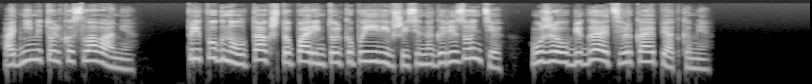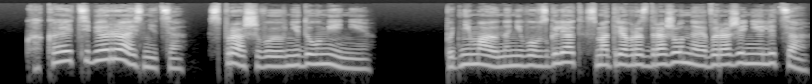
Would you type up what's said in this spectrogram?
одними только словами. Припугнул так, что парень, только появившийся на горизонте, уже убегает, сверкая пятками. «Какая тебе разница?» — спрашиваю в недоумении. Поднимаю на него взгляд, смотря в раздраженное выражение лица.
